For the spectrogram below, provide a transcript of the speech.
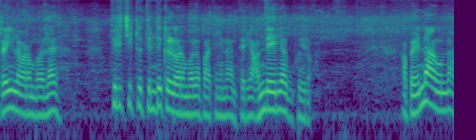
ட்ரெயினில் வரும்போதில் திருச்சி டு திண்டுக்கல் வரும்போது பார்த்தீங்கன்னா தெரியும். அந்த ஏரியாவுக்கு போயிடும் அப்போ என்ன ஆகும்னா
